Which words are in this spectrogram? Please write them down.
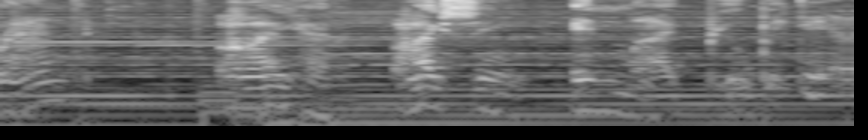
friend, I had icing in my pubic hair.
